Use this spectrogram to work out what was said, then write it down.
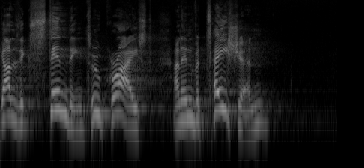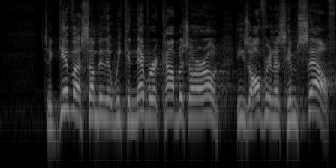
God is extending through Christ an invitation to give us something that we can never accomplish on our own. He's offering us Himself.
